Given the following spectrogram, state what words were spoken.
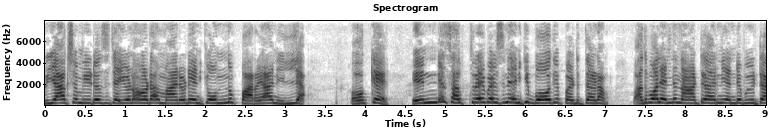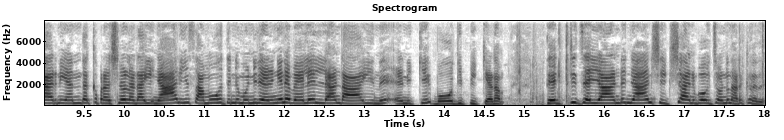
റിയാക്ഷൻ വീഡിയോസ് ചെയ്യണവന്മാരോട് എനിക്ക് ഒന്നും പറയാനില്ല. ഓക്കെ എന്റെ സബ്സ്ക്രൈബേഴ്സിനെ എനിക്ക് ബോധ്യപ്പെടുത്തണം. അതുപോലെ എന്റെ നാട്ടുകാരന് എന്റെ വീട്ടുകാരന് എന്തൊക്കെ പ്രശ്നങ്ങളുണ്ടായി ഞാൻ ഈ സമൂഹത്തിന്റെ മുന്നിൽ എങ്ങനെ വിലയില്ലാണ്ടായി എന്ന് എനിക്ക് ബോധിപ്പിക്കണം. തെറ്റ് ചെയ്യാണ്ട് ഞാൻ ശിക്ഷ അനുഭവിച്ചുകൊണ്ട് നടക്കുന്നത്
